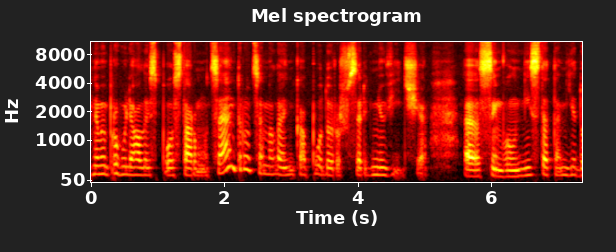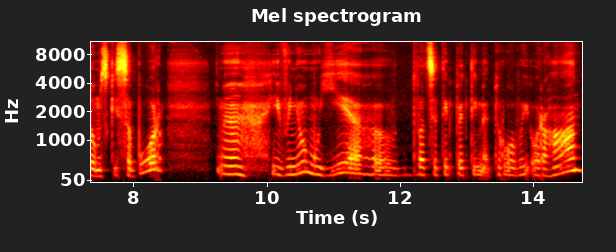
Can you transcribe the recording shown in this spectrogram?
ми прогулялись по старому центру. Це маленька подорож в середньовіччя. Е, Символ міста там є Домський собор. Е, І в ньому є е, 25-метровий орган.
